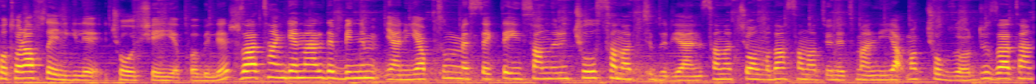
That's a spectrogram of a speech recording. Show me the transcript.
Fotoğrafla ilgili çoğu şeyi yapabilir. Zaten genelde benim yani yaptığım meslekte insanların çoğu sanatçıdır. Yani sanatçı olmadan sanat yönetmenliği yapmak çok zordur. Zaten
